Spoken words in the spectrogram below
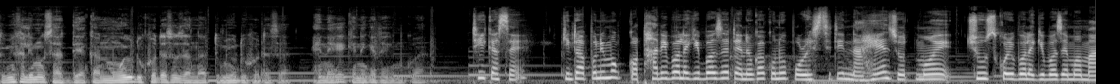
তুমি খালি মোক চাথ দিয়া কাৰণ ময়ো দুখত আছোঁ জানা তুমিও দুখত আছা। এনেকৈ কেনেকৈ থাকিম কোৱা? ঠিক আছে। কিন্তু আপুনি মোক কথা দিব লাগিব যে তেনেকুৱা কোনো পৰিস্থিতি নাহে য'ত মই চুজ কৰিব লাগিব যে মই মা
